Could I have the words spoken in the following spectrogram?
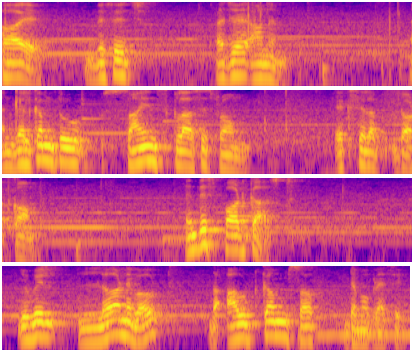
Hi, this is Ajay Anand, and welcome to science classes from excellup.com. In this podcast, you will learn about the outcomes of democracy.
